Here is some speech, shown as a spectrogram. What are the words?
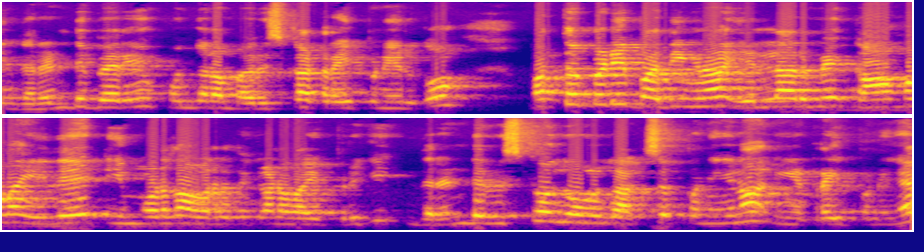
இந்த ரெண்டு பேரையும் கொஞ்சம் நம்ம ரிஸ்கா ட்ரை பண்ணியிருக்கோம். மற்றபடி பாத்தீங்கன்னா எல்லாருமே காமனா இதே டீமோட தான் வர்றதுக்கான வாய்ப்பு இருக்கு. இந்த ரெண்டு ரிஸ்க் வந்து உங்களுக்கு அக்செப்ட் பண்ணீங்கன்னா நீங்க ட்ரை பண்ணுங்க.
